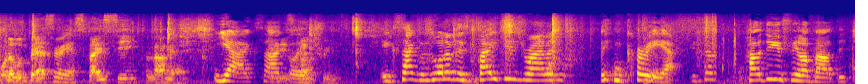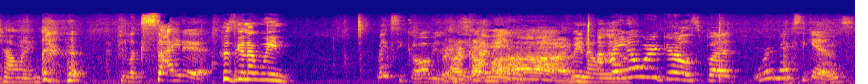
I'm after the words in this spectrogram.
One of the best Korea. spicy ramen Yeah, in this exactly. country. Exactly. It's one of the spiciest ramen in Korea. How do you feel about the challenge? I feel excited. Who's gonna win? Mexico, obviously. Ah, come I mean, on. We know. we I know we're girls, but we're Mexicans.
